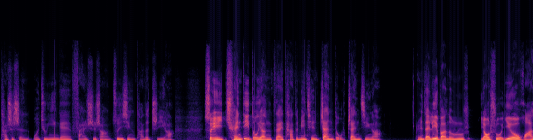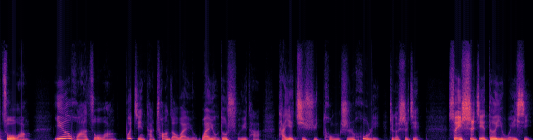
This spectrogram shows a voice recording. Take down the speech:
他是神，我就应该凡事上遵行他的旨意哈。所以全地都要在他的面前战斗战惊啊！人在列邦当中要说耶和华作王，耶和华作王，不仅他创造万有，万有都属于他，他也继续统治护理这个世界。所以世界得以维系。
